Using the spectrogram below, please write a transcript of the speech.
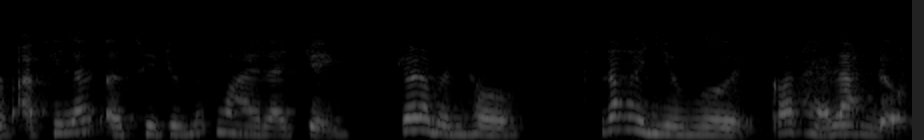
làm affiliate ở thị trường nước ngoài là chuyện rất là bình thường rất là nhiều người có thể làm được.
